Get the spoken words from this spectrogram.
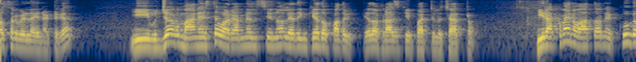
ఓసరు వెళ్ళైనట్టుగా ఈ ఉద్యోగం మానేస్తే వాడు ఎమ్మెల్సీనో లేదా ఇంకేదో పదవి ఏదో ఒక రాజకీయ పార్టీలో చేరటం. ఈ రకమైన వాతావరణం ఎక్కువగా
